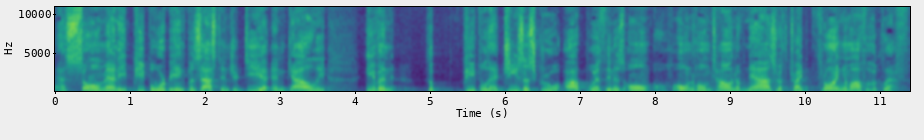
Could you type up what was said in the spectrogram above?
as so many people were being possessed in Judea and Galilee. Even the people that Jesus grew up with in his own, own hometown of Nazareth tried throwing him off of a cliff.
